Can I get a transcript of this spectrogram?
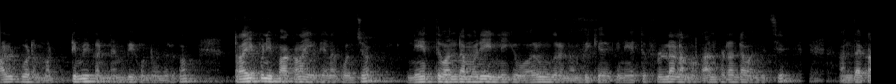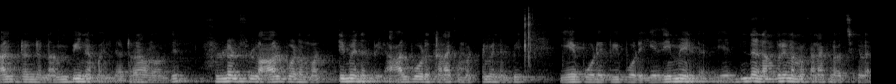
ஆல் போர்டை மட்டுமே கண் நம்பி கொண்டு வந்திருக்கோம். ட்ரை பண்ணி பார்க்கலாம். இது எனக்கு கொஞ்சம் நேற்று வந்த மாதிரியே இன்றைக்கி வருங்கிற நம்பிக்கை இருக்குது நேற்று ஃபுல்லாக நம்ம கான்ஃபிடண்ட்டாக வந்துச்சு. அந்த கான்ஃபிடென்ட்டை நம்பி நம்ம இந்த ட்ராவில் வந்து ஃபுல் அண்ட் ஃபுல் ஆல் போர்டை மட்டுமே நம்பி ஆல் போர்டு கணக்கு மட்டுமே நம்பி ஏ போர்டு பி போர்டு எதுவுமே இல்லை. எந்த நம்பரையும் நம்ம கணக்கில் வச்சுக்கல.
